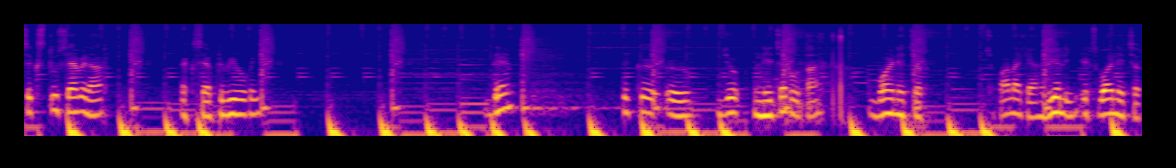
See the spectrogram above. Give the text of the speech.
six to seven hour accept भी हो गई। देन एक जो नेचर होता है बॉय नेचर छुपाना क्या? Really it's boy nature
